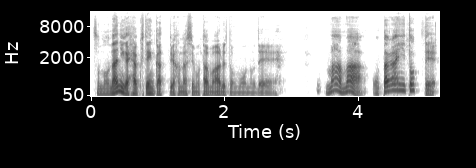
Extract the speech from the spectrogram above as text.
その何が100点かっていう話も多分あると思うので、まあまあ、お互いにとって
